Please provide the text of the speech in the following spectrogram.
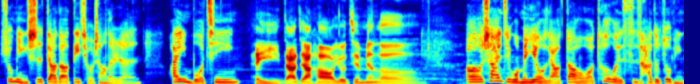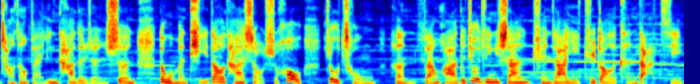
书名是《掉到地球上的人》。欢迎柏青。嘿大家好，又见面了。呃，上一集我们也有聊到哦，特维斯他的作品常常反映他的人生。那我们提到他小时候就从很繁华的旧金山全家移居到了肯塔基。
